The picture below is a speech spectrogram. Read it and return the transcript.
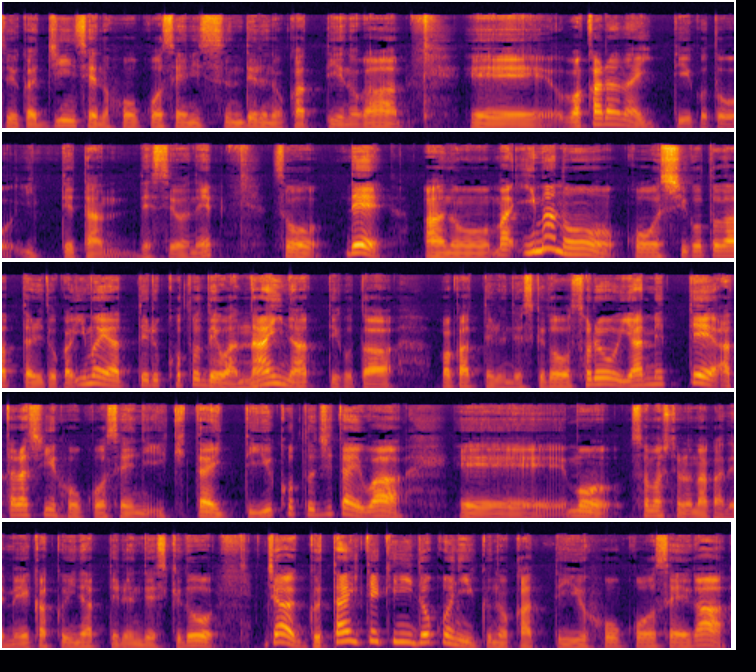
というか人生の方向性に進んでるのかっていうのが、えー、わからないっていうことを言ってたんですよね。そう。で、あの、まあ、今のこう仕事だったりとか、今やってることではないなっていうことは分かってるんですけど、それをやめて新しい方向性に行きたいっていうこと自体は、えー、もうその人の中で明確になってるんですけど、じゃあ具体的にどこに行くのかっていう方向性が、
